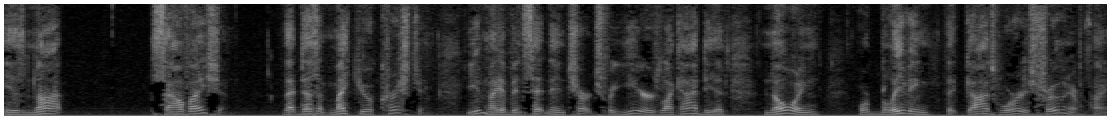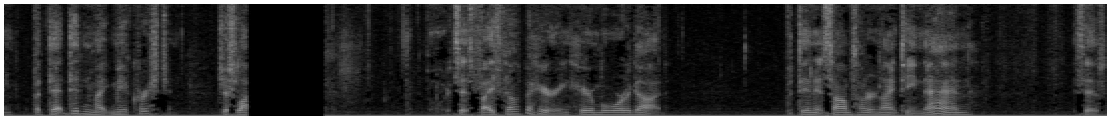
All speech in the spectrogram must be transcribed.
is not salvation. That doesn't make you a Christian. You may have been sitting in church for years, like I did, knowing or believing that God's word is true and everything, but that didn't make me a Christian. Just like it says, faith comes by hearing, hearing the word of God. But then in Psalms 119 9, it says,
